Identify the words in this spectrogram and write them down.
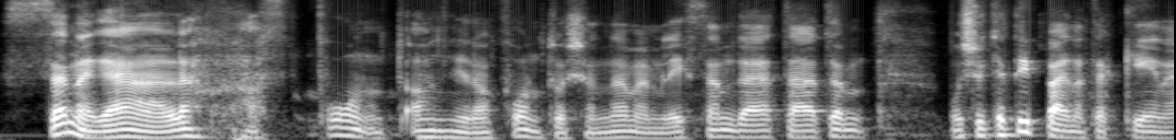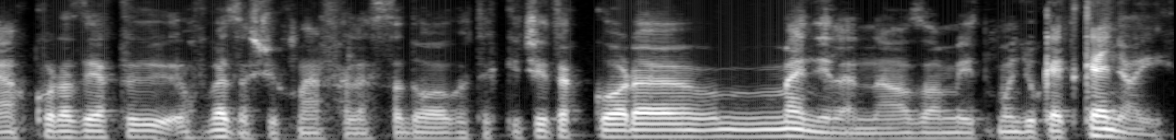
Szenegál, azt pont annyira pontosan nem emlékszem, de tehát most, hogyha tippelnetek kéne, akkor azért vezessük már fel ezt a dolgot egy kicsit, akkor mennyi lenne az, amit mondjuk egy kenyai?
